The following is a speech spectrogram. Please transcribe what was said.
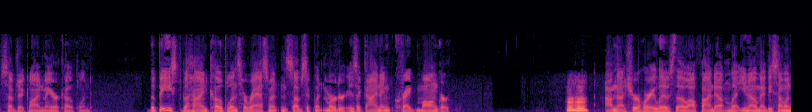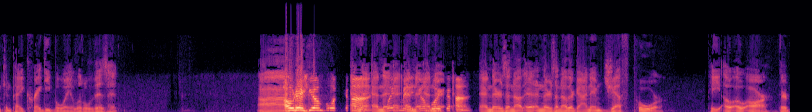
subject line Mayor Copeland. The beast behind Copeland's harassment and subsequent murder is a guy named Craig Monger. Uh-huh. I'm not sure where he lives, though. I'll find out and let you know. Maybe someone can pay Craigie Boy a little visit. Ah, oh, there's young boy John. And, and, Wait a minute, and, young and, boy there- John. and there's another and there's another guy named Jeff Poor, P O O R. They're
